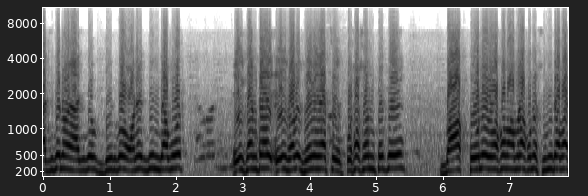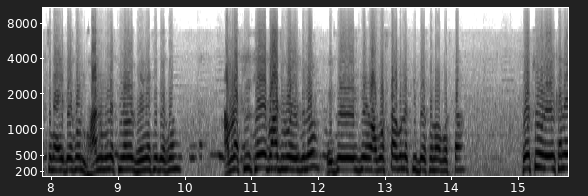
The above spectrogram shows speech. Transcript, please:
আজকে নয় আজকে দীর্ঘ অনেক দিন যাবত এইখানটা এইভাবে ভেঙে যাচ্ছে। প্রশাসন থেকে বা কোনো রকম আমরা কোনো সুবিধা পাচ্ছি না। এই দেখুন ধানগুলো কীভাবে ভেঙেছে দেখুন। আমরা কি খেয়ে বাঁচবো এইগুলো এই যে এই যে অবস্থাগুলো কি দেখুন অবস্থা? প্রচুর, এইখানে,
